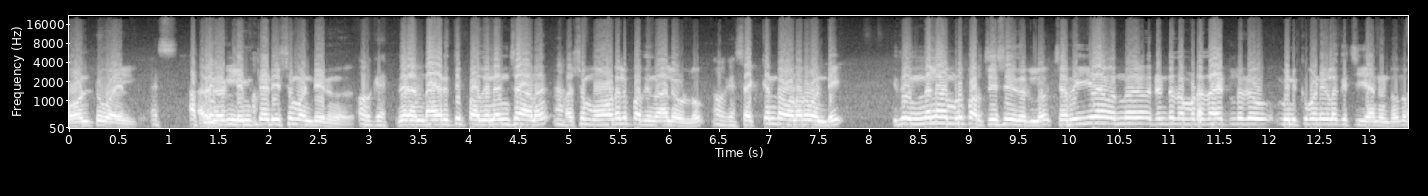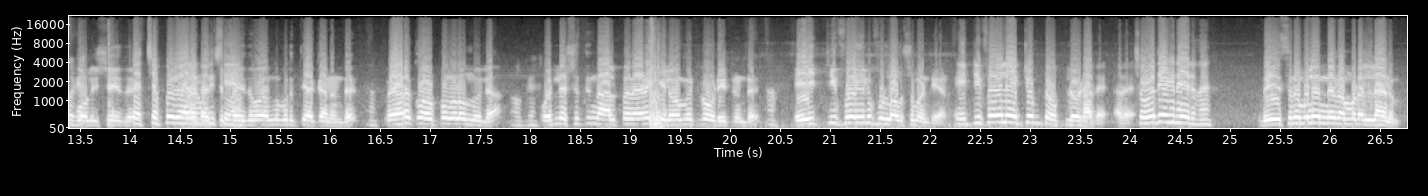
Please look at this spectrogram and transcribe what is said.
ബോൺ ടു വൈൽഡ് അതിനൊരു ലിമിറ്റഡ് എഡിഷൻ വണ്ടി ഇരുന്നത് ഇത് രണ്ടായിരത്തി പതിനഞ്ചാണ് പക്ഷെ മോഡൽ പതിനാലേ ഉള്ളൂ. സെക്കൻഡ് ഓണർ വണ്ടി. ഇത് ഇന്നലെ നമ്മൾ പർച്ചേസ് ചെയ്തിട്ടുള്ളൂ. ചെറിയ ഒന്ന് രണ്ട് നമ്മുടേതായിട്ടുള്ളൊരു മിനുക്ക് പണികളൊക്കെ ചെയ്യാനുണ്ട്. ഒന്ന് പോളിഷ് ചെയ്ത് ടച്ചപ്പ് ചെയ്ത് ഒന്ന് വൃത്തിയാക്കാനുണ്ട്. വേറെ കുഴപ്പങ്ങളൊന്നുമില്ല. ഒരു ലക്ഷത്തി നാല്പതിനായിരം കിലോമീറ്റർ ഓടിയിട്ടുണ്ട്. എയ്റ്റി ഫൈവിൽ ഫുൾ ഓപ്ഷൻ വണ്ടിയാണ്. എയ്റ്റി ഫൈവിൽ ഏറ്റവും ടോപ്പ് ലോഡ് അതെ അതെ. ചോദ്യം എങ്ങനെയായിരുന്നു? റീസണബിൾ തന്നെ നമ്മുടെ എല്ലാനും. ആ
